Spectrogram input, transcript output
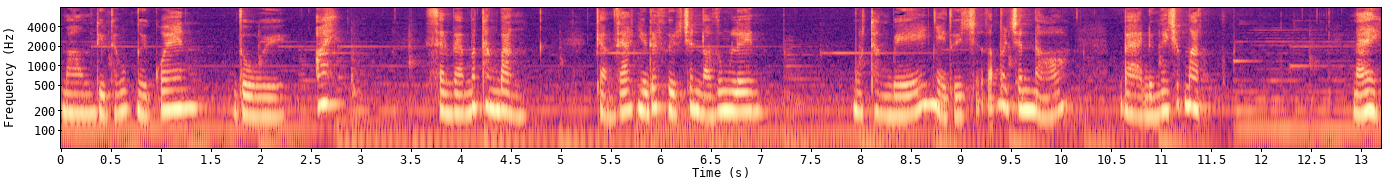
mong tìm thấy một người quen, rồi... Ôi, Sanva mất thăng bằng Cảm giác như đất dưới chân nó rung lên một thằng bé nhảy tới dẫm vào chân nó. Bà đứng ngay trước mặt. Này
